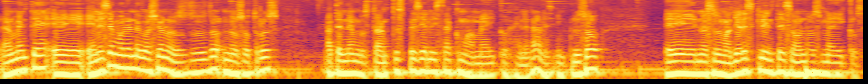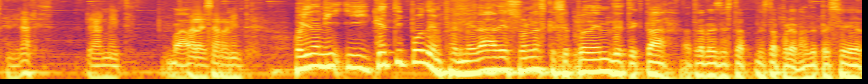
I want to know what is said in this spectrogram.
Realmente eh, en ese modelo de negocio nosotros, nosotros atendemos tanto especialistas como a médicos generales. Incluso eh, nuestros mayores clientes son los médicos generales, realmente, para esa herramienta. Oye, Dani, ¿y qué tipo de enfermedades son las que se pueden detectar a través de esta, prueba de PCR?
